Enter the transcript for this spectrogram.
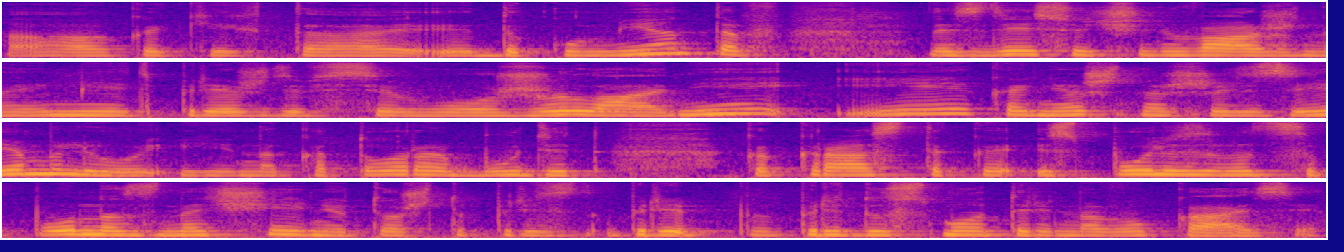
э, каких-то э, документов. Здесь очень важно иметь прежде всего желание и, конечно же, землю, и на которой будет как раз-таки использоваться по назначению то, что предусмотрено в указе.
